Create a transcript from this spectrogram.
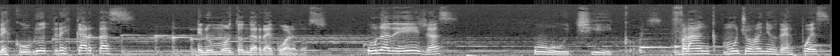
descubrió tres cartas en un montón de recuerdos. Una de ellas, uy chicos, Frank muchos años después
